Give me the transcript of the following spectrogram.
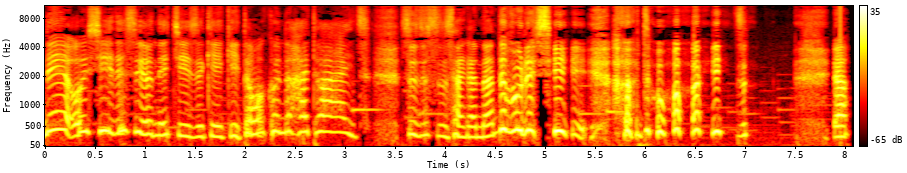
ねえ美味しいですよね、チーズケーキ。ともこんぬ heart eyes。すずすずさんが何でも嬉しい。 heart eyes。いや、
